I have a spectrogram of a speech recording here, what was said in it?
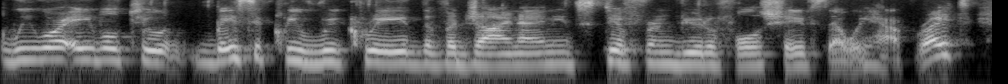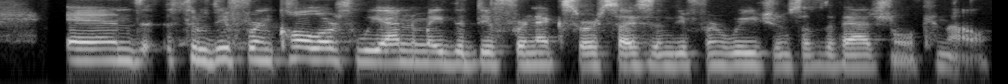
we were able to basically recreate the vagina in its different beautiful shapes that we have, right? And through different colors, we animate the different exercises in different regions of the vaginal canal.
